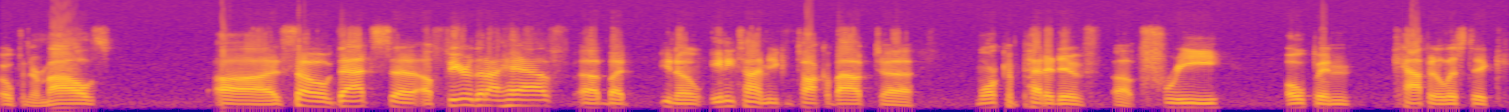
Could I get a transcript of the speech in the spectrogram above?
open their mouths. so that's a fear that I have. but you know, anytime you can talk about more competitive, free, open, capitalistic,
